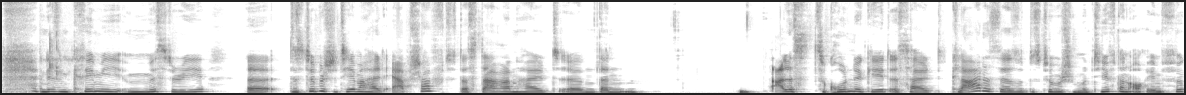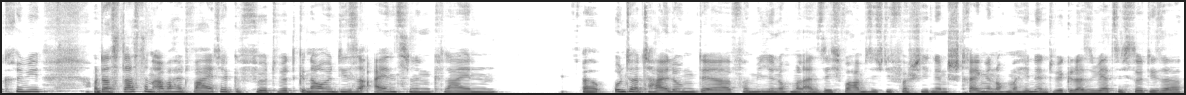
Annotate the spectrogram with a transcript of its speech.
in diesem Krimi-Mystery, äh, das typische Thema halt Erbschaft, dass daran halt ähm, dann alles zugrunde geht, ist halt klar, das ist ja so das typische Motiv dann auch eben für Krimi. Und dass das dann aber halt weitergeführt wird, genau in diese einzelnen kleinen äh, Unterteilung der Familie nochmal an sich, wo haben sich die verschiedenen Stränge nochmal hinentwickelt? Also wie hat sich so dieser,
